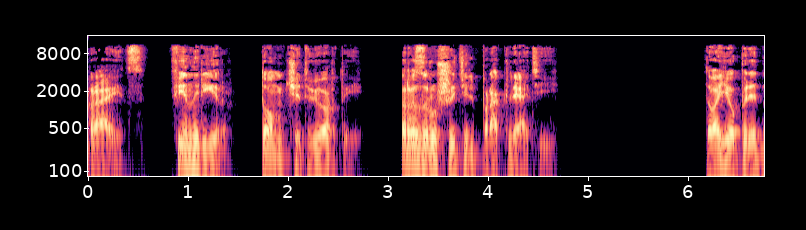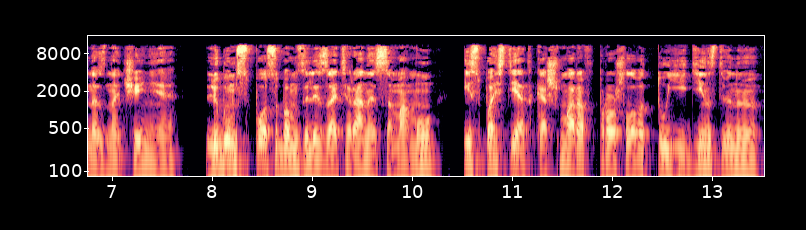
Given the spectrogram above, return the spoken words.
Райтс. Фенрир. Том 4. Разрушитель проклятий. Твое предназначение – любым способом залезать раны самому и спасти от кошмаров прошлого ту единственную,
